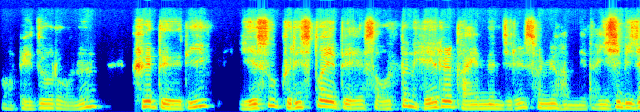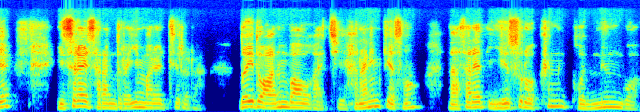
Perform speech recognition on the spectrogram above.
어, 베드로는 그들이 예수 그리스도에 대해서 어떤 해를 가했는지를 설명합니다. 22절 이스라엘 사람들아 이 말을 들어라. 너희도 아는 바와 같이 하나님께서 나사렛 예수로 큰 권능과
